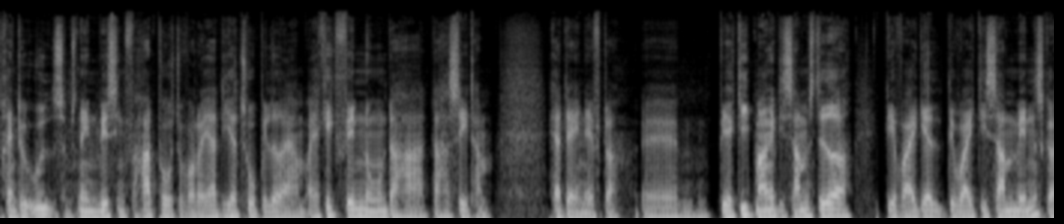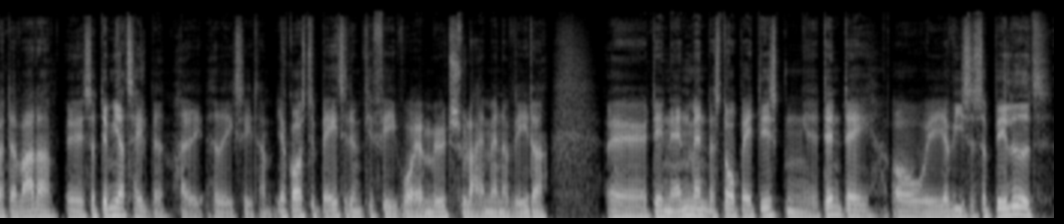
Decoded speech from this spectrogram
printet ud som sådan en missing Fahad poster, hvor der er de her to billeder af ham, og jeg kan ikke finde nogen, der har, der har set ham her dagen efter. Øh, jeg gik mange af de samme steder. Det var ikke, alt, det var ikke de samme mennesker, der var der. Øh, så dem, jeg talte med, havde, havde ikke set ham. Jeg går også tilbage til den café, hvor jeg mødte Suleiman og Veder. Øh, det er en anden mand, der står bag disken øh, den dag, og øh, jeg viser så billedet,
